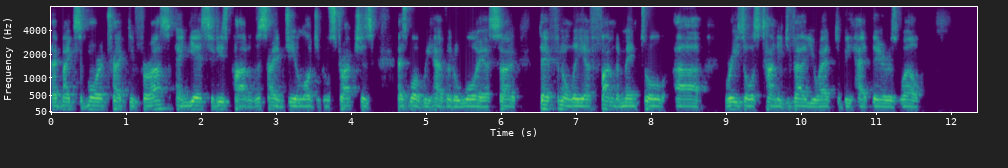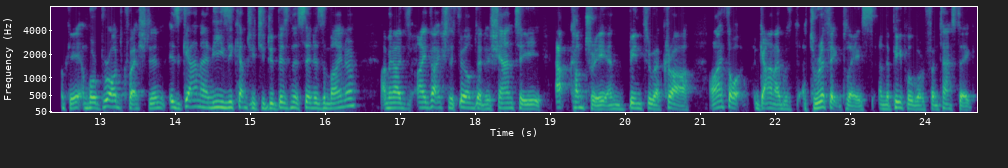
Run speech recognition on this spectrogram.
That makes it more attractive for us. And yes, it is part of the same geological structures as what we have at Ewoyaa. So definitely a fundamental uh, resource tonnage value add to be had there as well. Okay, a more broad question. Is Ghana an easy country to do business in as a miner? I mean, I've, I've actually filmed in Ashanti up country and been through Accra. And I thought Ghana was a terrific place and the people were fantastic.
